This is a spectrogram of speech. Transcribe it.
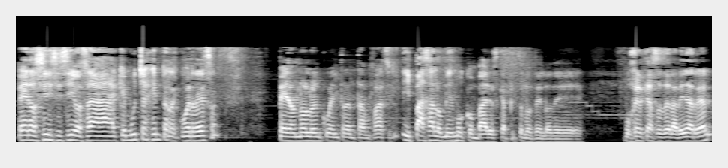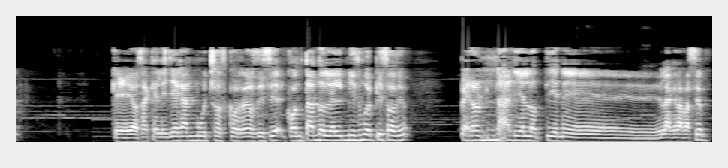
Pero sí, sí, sí. O sea, que mucha gente recuerda eso. Pero no lo encuentran tan fácil. Y pasa lo mismo con varios capítulos de lo de Mujer Casos de la Vida Real. Que, o sea, que le llegan muchos correos contándole el mismo episodio. Pero nadie lo tiene la grabación.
